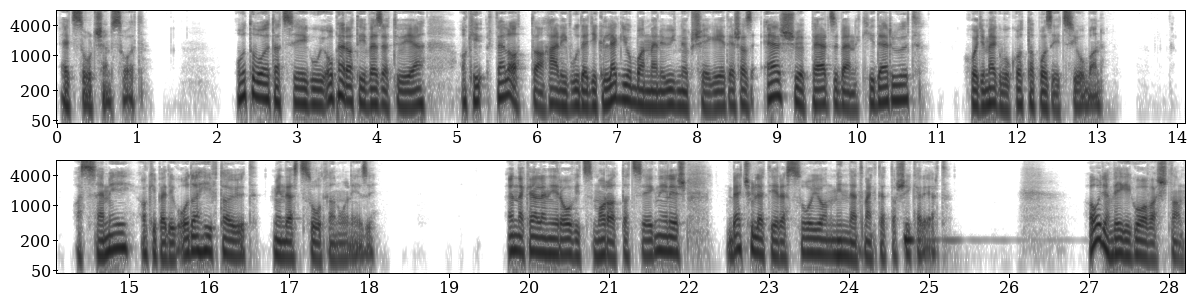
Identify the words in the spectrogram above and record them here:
Egy szót sem szólt. Ott volt a cég új operatív vezetője, aki feladta Hollywood egyik legjobban menő ügynökségét, és az első percben kiderült, hogy megbukott a pozícióban. A személy, aki pedig odahívta őt, mindezt szótlanul nézi. Ennek ellenére Ovitz maradt a cégnél, és becsületére szóljon, mindent megtett a sikerért. Ahogyan végigolvastam,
